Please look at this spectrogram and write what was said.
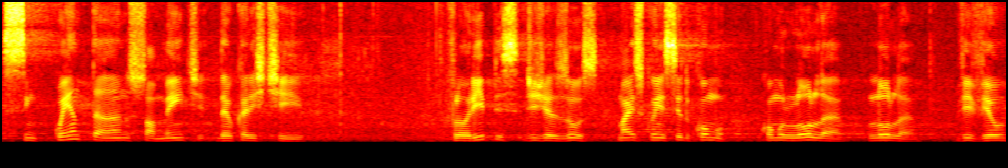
50 anos somente da Eucaristia. Floripes de Jesus, mais conhecido como, como Lola, Lola, viveu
